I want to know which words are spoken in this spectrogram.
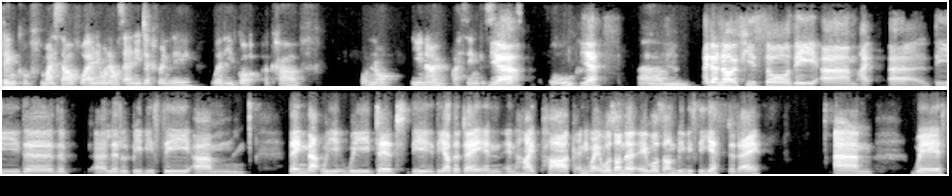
think of myself or anyone else any differently, whether you've got a curve or not. You know, I think it's yeah. All. Yes. Um, I don't know if you saw the um, I uh, the the the uh, little BBC um, thing that we we did the the other day in in Hyde Park. Anyway, it was on the it was on BBC yesterday. Um, with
